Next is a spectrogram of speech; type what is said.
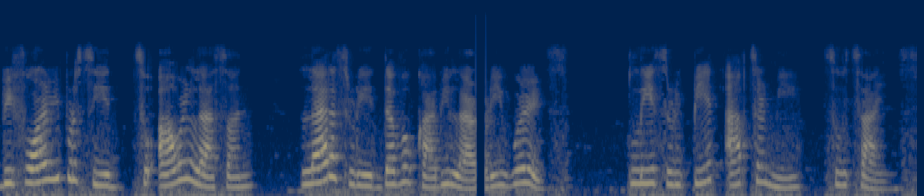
Before we proceed to our lesson, let us read the vocabulary words. Please repeat after me two times.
